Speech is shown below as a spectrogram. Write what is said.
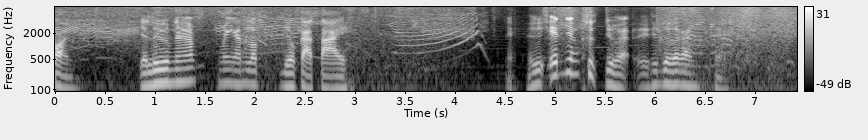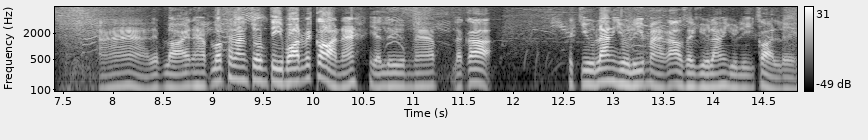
ก่อน อย่าลืมนะครับ ไม่งั้นเรามีโอกาสตาย หรือเอสยังถึกอยู่อะเดียวที่ดูแล้วกันเนี่ยอ่าเรียบร้อยนะครับลดพลังโจมตีบอสไว้ก่อนนะ อย่าลืมนะครับ แล้วก็สกิลล่างยูริมาก็เอาสกิลล่างยูริก่อนเลย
